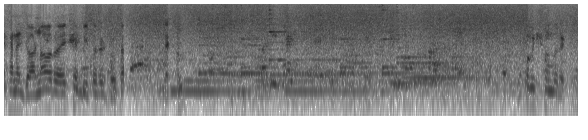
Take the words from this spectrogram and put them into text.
এখানে ঝর্ণাও রয়েছে, ভিতরে ঢোকা। দেখুন। খুবই সুন্দর একটা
